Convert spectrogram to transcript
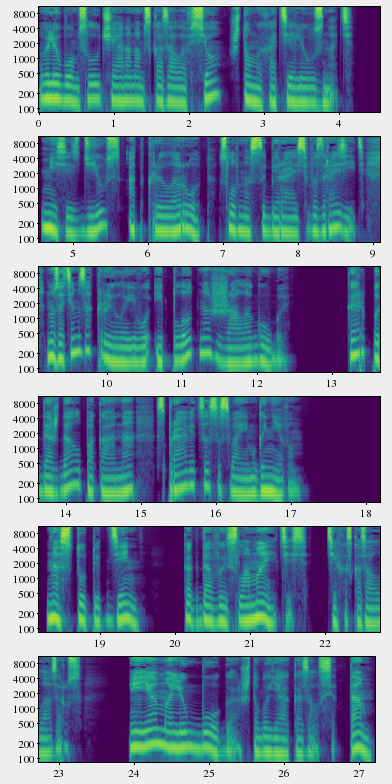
«В любом случае она нам сказала все, что мы хотели узнать». Миссис Дьюс открыла рот, словно собираясь возразить, но затем закрыла его и плотно сжала губы. Кэр подождал, пока она справится со своим гневом. «Наступит день, когда вы сломаетесь, — тихо сказал Лазарус. «И я молю Бога, чтобы я оказался там,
